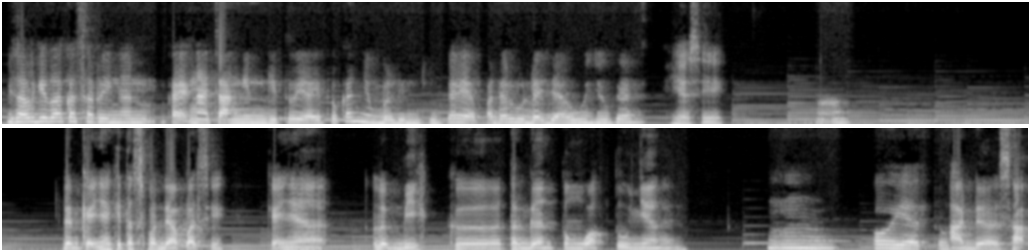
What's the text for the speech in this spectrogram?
misal kita keseringan kayak ngacangin gitu ya itu kan nyebelin juga ya padahal udah jauh juga. iya sih Heeh. Dan kayaknya kita sependapat sih kayaknya lebih ke tergantung waktunya kan Mm-mm. Oh iya tuh. ada sa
